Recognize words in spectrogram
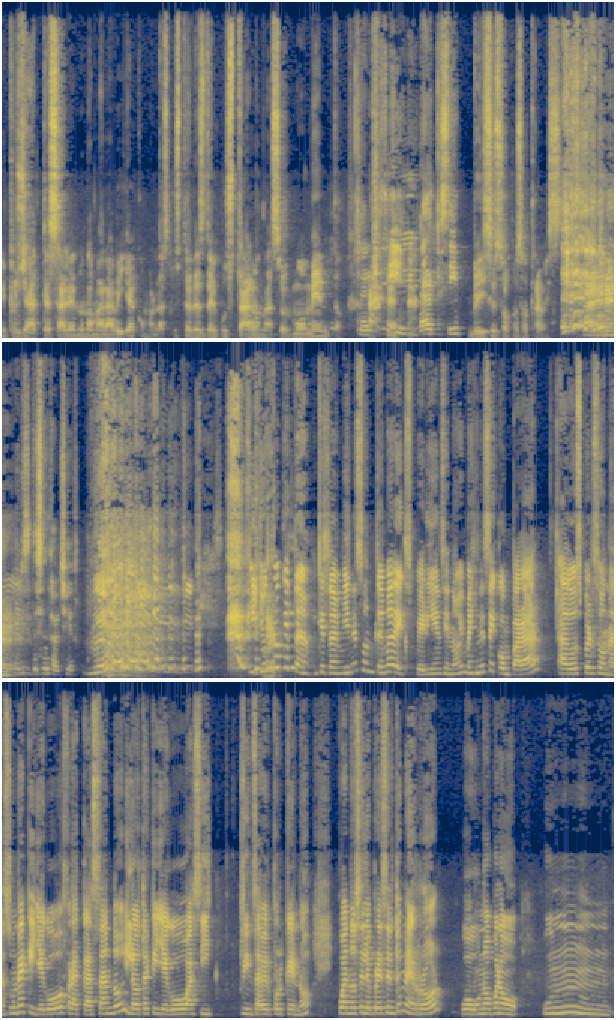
Y pues ya te salen una maravilla como las que ustedes degustaron hace un momento. Claro que sí, claro que sí. Veí sus ojos otra vez. Felicitaciones al chef. Y yo creo que, que también es un tema de experiencia, ¿no? Imagínense comparar a dos personas, una que llegó fracasando y la otra que llegó así, sin saber por qué, ¿no? Cuando se le presenta un error o uno, bueno, un,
